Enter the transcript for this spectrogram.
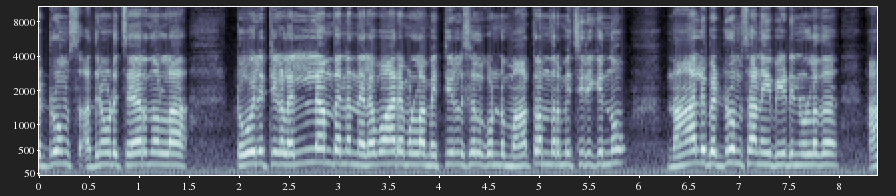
ബെഡ്റൂംസ് അതിനോട് ചേർന്നുള്ള ടോയ്ലറ്റുകളെല്ലാം തന്നെ നിലവാരമുള്ള മെറ്റീരിയൽസുകൾ കൊണ്ട് മാത്രം നിർമ്മിച്ചിരിക്കുന്നു. നാല് ബെഡ്റൂംസ് ആണ് ഈ വീടിനുള്ളത്. ആ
